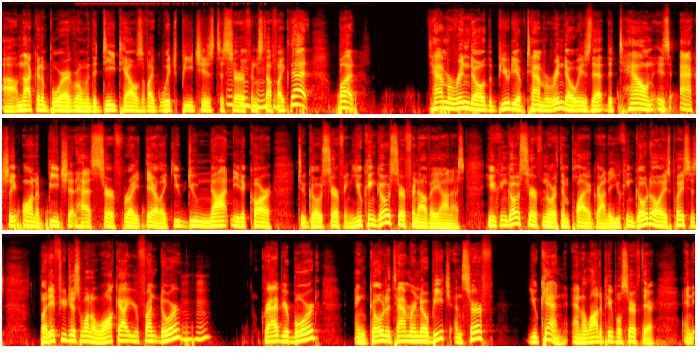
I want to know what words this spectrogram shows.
Uh, I'm not going to bore everyone with the details of like which beaches to surf and stuff like that, but Tamarindo, the beauty of Tamarindo is that the town is actually on a beach that has surf right there. Like you do not need a car to go surfing. You can go surf in Avellanas. You can go surf north in Playa Grande. You can go to all these places. But if you just want to walk out your front door, mm-hmm. grab your board and go to Tamarindo Beach and surf, you can. And a lot of people surf there. And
